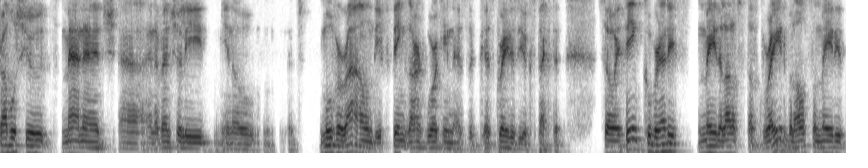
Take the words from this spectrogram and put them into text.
troubleshoot, manage, uh, and eventually, you know, move around if things aren't working as as great as you expected. So I think Kubernetes made a lot of stuff great, but also made it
